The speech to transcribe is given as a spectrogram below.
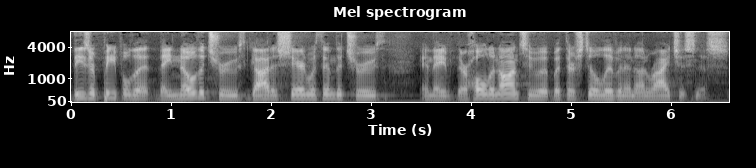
these are people that they know the truth. God has shared with them the truth, and they, they're holding on to it, but they're still living in unrighteousness.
